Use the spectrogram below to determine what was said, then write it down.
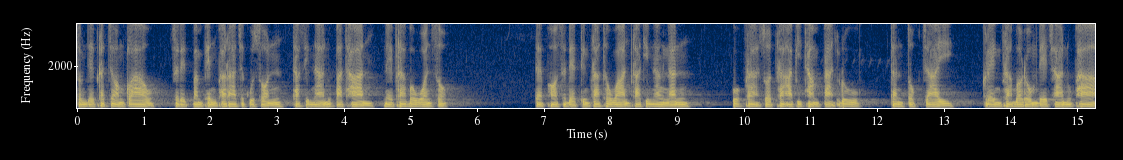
สมเด็จพระจอมเกล้าเสด็จบำเพ็ญพระราชกุศลทักษิณานุปทานในพระบวรศพ แต่พอเสด็จถึงพระทวารพระที่นั่งนั้น พวกพระสวดพระอภิธรรมแปดรูป ท่านตกใจ เกรงพระบรมเดชานุภาพ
